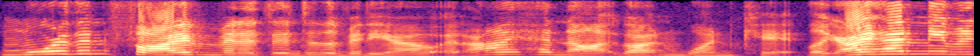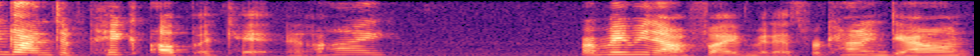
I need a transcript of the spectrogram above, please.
more than five minutes into the video and I had not gotten one kit. Like I hadn't even gotten to pick up a kit and I, or maybe not five minutes. We're counting down.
